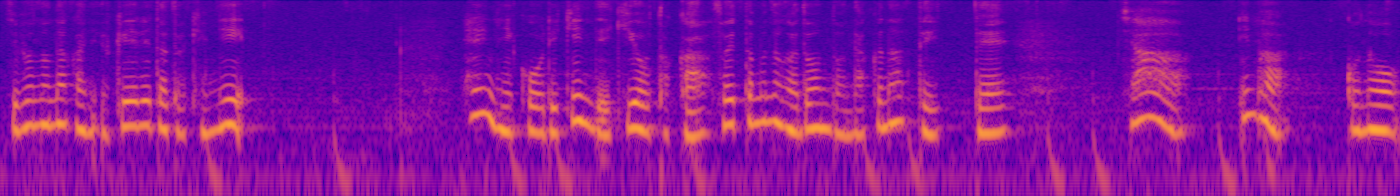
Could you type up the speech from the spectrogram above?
自分の中に受け入れた時に変にこう力んで生きようとかそういったものがどんどんなくなっていってじゃあ今この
